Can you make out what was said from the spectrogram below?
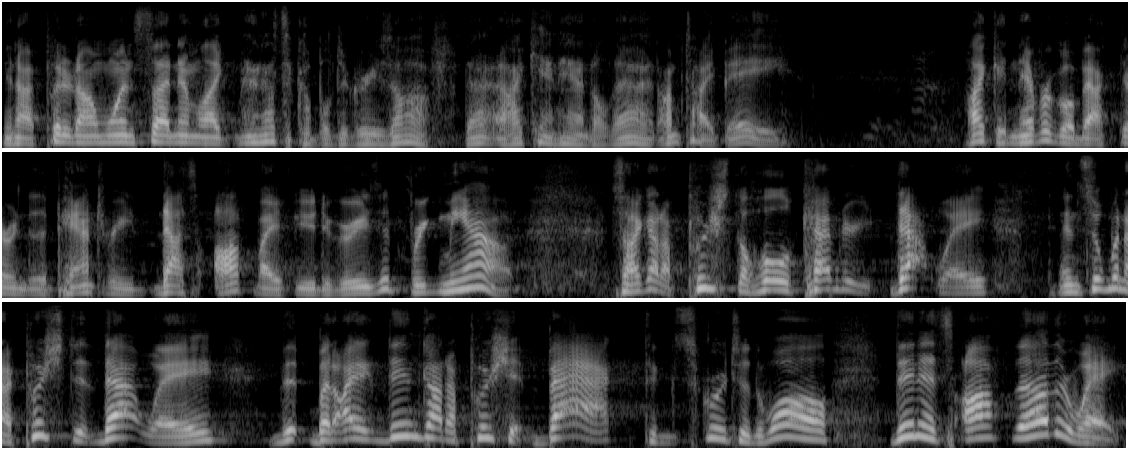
And I put it on one side and I'm like, man, that's a couple degrees off. That, I can't handle that. I'm type A. I could never go back there into the pantry. That's off by a few degrees. It freaked me out. So I got to push the whole cabinet that way. And so when I pushed it that way, th- but I then got to push it back to screw it to the wall, then it's off the other way.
